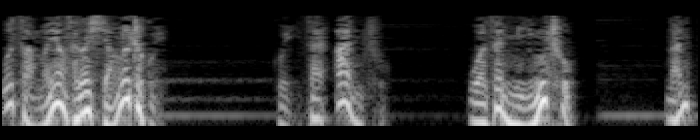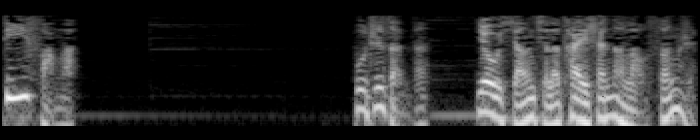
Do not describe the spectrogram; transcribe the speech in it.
我怎么样才能降了这鬼？鬼在暗处，我在明处，难提防啊！不知怎的，又想起了泰山那老僧人。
